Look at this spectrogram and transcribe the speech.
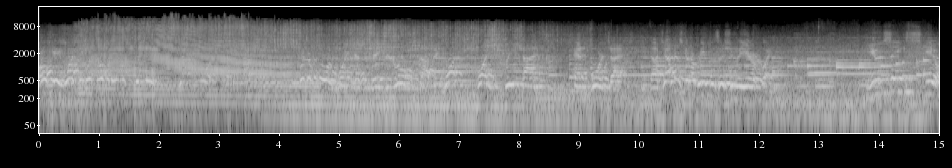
Okay, watching what nobody wants to do. With a four-point hesitation, roll stopping. One, twice, three times, and four times. Now, John is going to reposition the airplane. Using skill,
